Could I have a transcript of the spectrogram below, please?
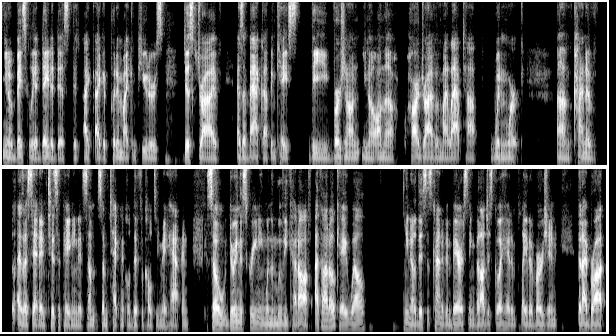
you know, basically a data disk that I, I could put in my computer's disk drive as a backup in case the version on you know on the hard drive of my laptop wouldn't work. Um, kind of as i said anticipating that some some technical difficulty may happen. So during the screening when the movie cut off i thought okay well you know this is kind of embarrassing but i'll just go ahead and play the version that i brought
